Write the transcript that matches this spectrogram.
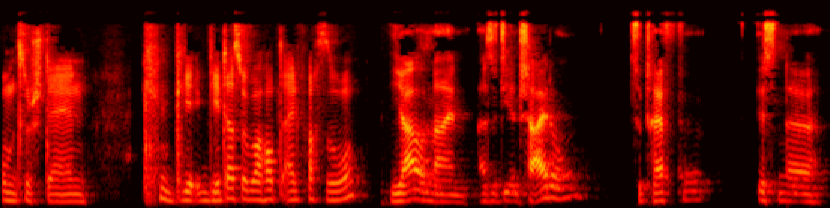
umzustellen. Geht das überhaupt einfach so? Ja und nein. Also die Entscheidung zu treffen ist eine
